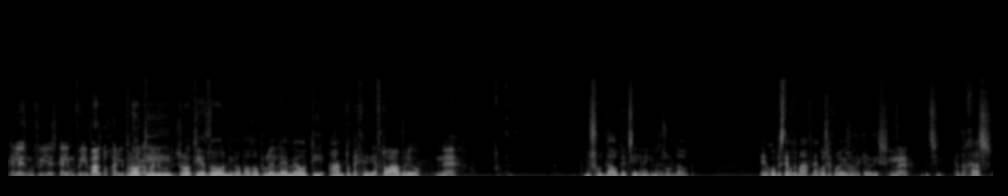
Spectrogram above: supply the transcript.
Καλές μου φίλες, καλοί μου φίλοι, βάλ το χαλί μας τώρα πάλι από Πρώτη, πίσω. πρώτη εδώ, Νίκο Παδόπουλε, λέμε ότι αν το παιχνίδι αυτό αύριο Ναι. είναι sold out, έτσι έχει ανακοινωθεί sold out. Εγώ πιστεύω ότι ο Παναθηναϊκός εφολογίζει ότι θα κερδίσει. Ναι. Έτσι. Καταρχάς,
